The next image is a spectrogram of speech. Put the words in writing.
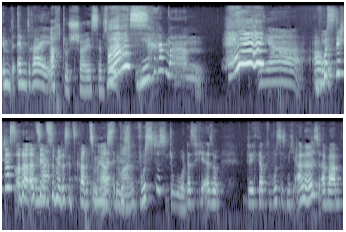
im M3. Ach du Scheiße. So- Was? Ja, Mann. Hä? Ja. auch- Wusste ich das oder erzählst Na- du mir das jetzt gerade zum Na, ersten Mal? Das wusstest du, dass ich, also, ich glaube, du wusstest nicht alles, aber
